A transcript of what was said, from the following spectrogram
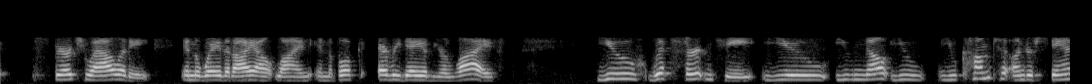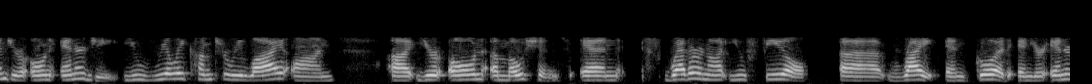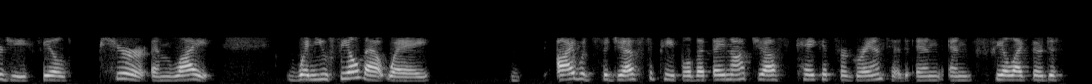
spirituality in the way that I outline in the book every day of your life, you with certainty you you know you you come to understand your own energy. You really come to rely on uh, your own emotions and whether or not you feel uh, right and good and your energy feels pure and light, when you feel that way, I would suggest to people that they not just take it for granted and, and feel like they're just,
